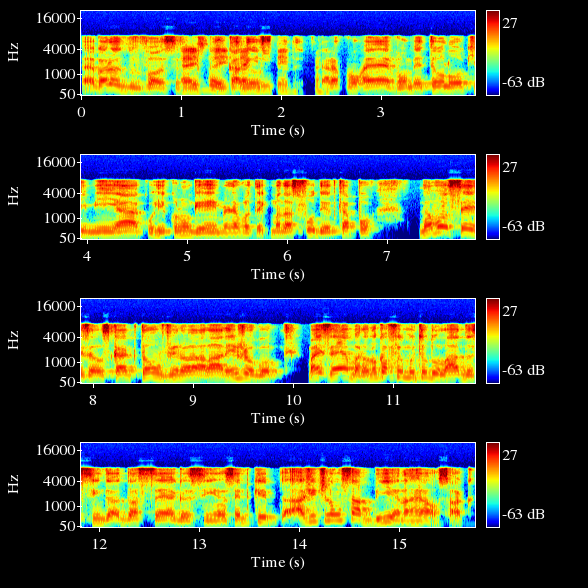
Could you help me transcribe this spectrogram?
Agora você- É isso aí, cadê os-. Os caras vão, é, vão meter o louco em mim, ah, currículo gamer, né? Vou ter que mandar se fuder daqui a pouco. Não vocês, é os caras que estão ouvindo, ah lá, nem jogou. Mas é, mano, eu nunca fui muito do lado, assim, da, da SEGA, assim. Eu sempre que. A gente não sabia, na real, saca?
